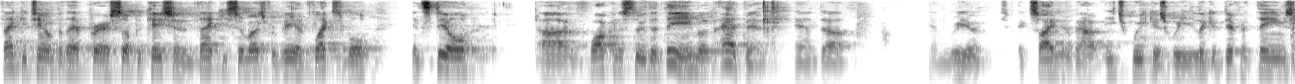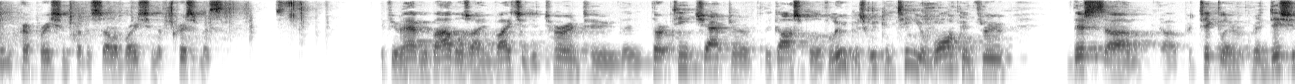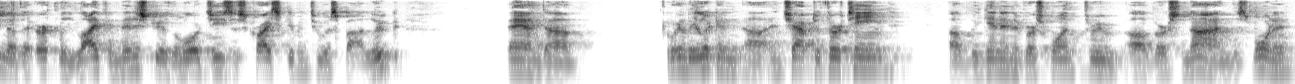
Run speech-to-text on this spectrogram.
Thank you, Tim, for that prayer supplication, and thank you so much for being flexible and still uh, walking us through the theme of Advent. And uh, and we are excited about each week as we look at different themes in preparation for the celebration of Christmas. If you have your Bibles, I invite you to turn to the 13th chapter of the Gospel of Luke as we continue walking through this uh, uh, particular rendition of the earthly life and ministry of the Lord Jesus Christ given to us by Luke. And uh, we're going to be looking uh, in chapter 13, uh, beginning in verse 1 through uh, verse 9 this morning.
